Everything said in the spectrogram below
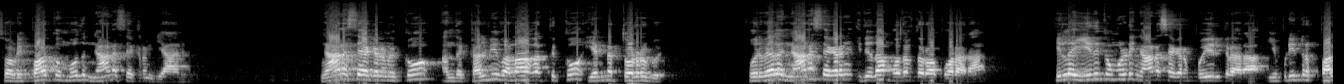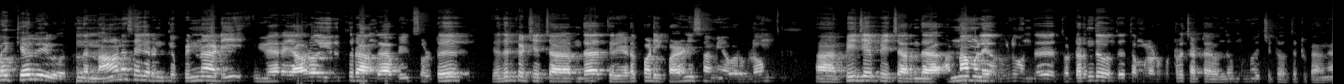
ஸோ அப்படி பார்க்கும்போது ஞானசேகரன் யாரு? ஞானசேகரனுக்கும் அந்த கல்வி வளாகத்துக்கும் என்ன தொடர்பு? ஒருவேளை ஞானசேகரன் இதுதான் முதல் தடவை போறாரா? இல்ல இதுக்கு முன்னாடி ஞானசேகரன் போயிருக்கிறாரா? இப்படின்ற பல கேள்விகள் வருது. இந்த ஞானசேகரனுக்கு பின்னாடி வேற யாரோ இருக்கிறாங்க அப்படின்னு சொல்லிட்டு எதிர்க்கட்சியை சார்ந்த திரு. எடப்பாடி பழனிசாமி அவர்களும் பிஜேபியை சார்ந்த அண்ணாமலை அவர்களும் வந்து தொடர்ந்து வந்து தங்களோட குற்றச்சாட்டை வந்து முன் வச்சுட்டு வந்துட்டு இருக்காங்க.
